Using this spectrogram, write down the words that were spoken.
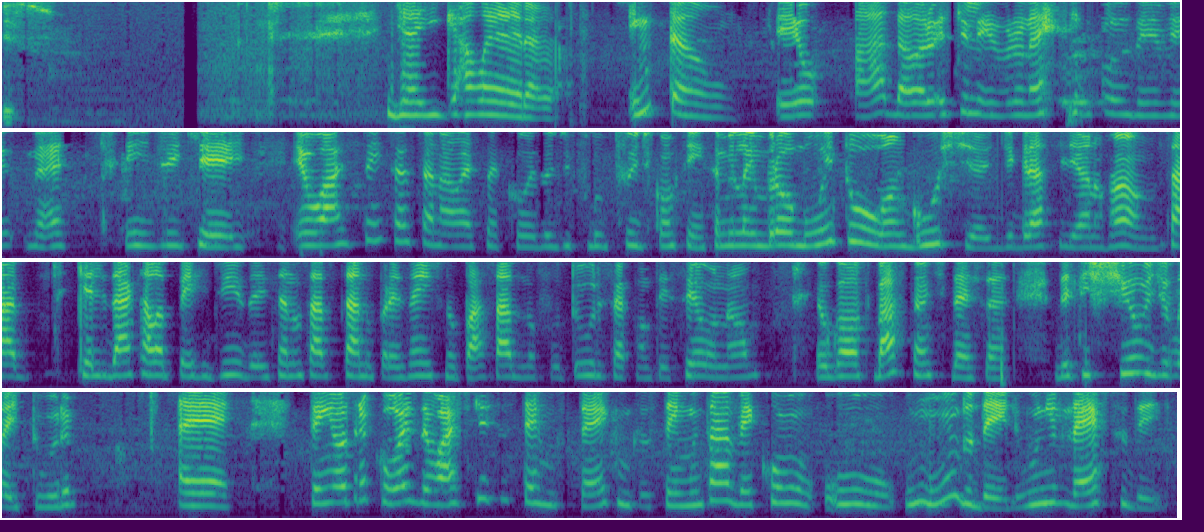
Isso. E aí, galera? Então, eu adoro esse livro, né? Inclusive, né? Indiquei eu acho sensacional essa coisa de fluxo de consciência. Me lembrou muito Angústia, de Graciliano Ramos, sabe? Que ele dá aquela perdida e você não sabe se está no presente, no passado, no futuro, se aconteceu ou não. Eu gosto bastante dessa, desse estilo de leitura. É, tem outra coisa, eu acho que esses termos técnicos têm muito a ver com o, o mundo dele, o universo dele.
